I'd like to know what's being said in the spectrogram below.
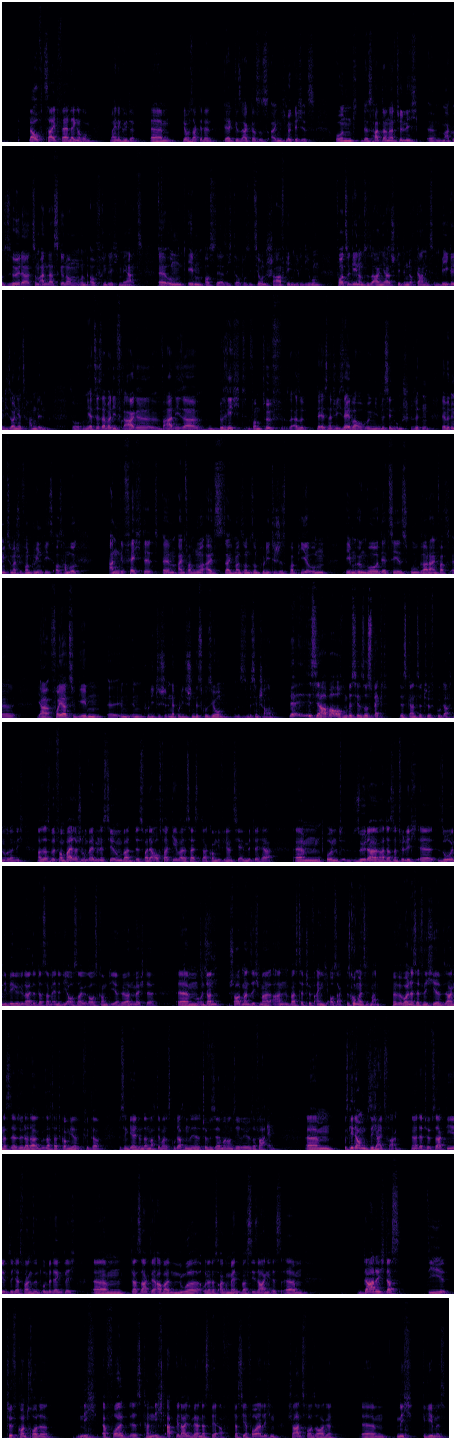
Laufzeitverlängerung. Meine Güte. Ähm, ja, was sagt er denn? Der hat gesagt, dass es eigentlich möglich ist. Und das hat dann natürlich äh, Markus Söder zum Anlass genommen und auch Friedrich Merz, äh, um eben aus der Sicht der Opposition scharf gegen die Regierung vorzugehen und zu sagen, ja, es steht dem doch gar nichts im Wege, die sollen jetzt handeln. So, und jetzt ist aber die Frage, war dieser Bericht vom TÜV, also der ist natürlich selber auch irgendwie ein bisschen umstritten. Der wird nämlich zum Beispiel von Greenpeace aus Hamburg angefechtet, ähm, einfach nur als, sag ich mal, so, so ein politisches Papier, um eben irgendwo der CSU gerade einfach äh, ja, Feuer zu geben äh, im, im politisch, in der politischen Diskussion. Und das ist ein bisschen schade. Ja, ist ja aber auch ein bisschen suspekt das ganze TÜV-Gutachten oder nicht. Also das wird vom Bayerischen Umweltministerium, war, das war der Auftraggeber, das heißt, da kommen die finanziellen Mittel her. Ähm, und Söder hat das natürlich äh, so in die Wege geleitet, dass am Ende die Aussage rauskommt, die er hören möchte. Ähm, und dann schaut man sich mal an, was der TÜV eigentlich aussagt. Das gucken wir uns jetzt mal an. Ne, wir wollen das jetzt nicht hier sagen, dass der Söder da gesagt hat, komm hier, kriegt da ein bisschen Geld und dann macht ihr mal das Gutachten. Der TÜV ist ja immer noch ein seriöser Verein. Ähm, es geht ja um Sicherheitsfragen. Ne? Der TÜV sagt, die Sicherheitsfragen sind unbedenklich. Ähm, das sagt er aber nur, oder das Argument, was sie sagen, ist, ähm, dadurch, dass die TÜV-Kontrolle nicht erfolgt ist, kann nicht abgeleitet werden, dass, der, dass die erforderlichen Schadensvorsorge ähm, nicht gegeben ist.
